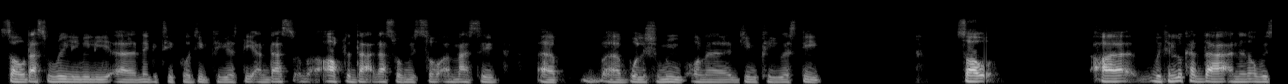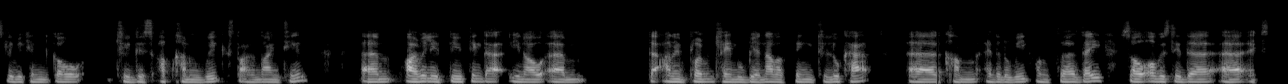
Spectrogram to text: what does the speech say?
So that's really really uh, negative for GBPUSD and that's after that that's when we saw a massive uh, uh, bullish move on a GBPUSD so we can look at that and then obviously we can go to this upcoming week starting 19th um, I really do think that you know um, the unemployment claim will be another thing to look at uh, come end of the week on Thursday. So obviously the uh, ex-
